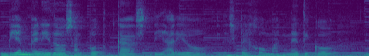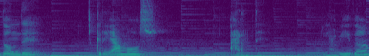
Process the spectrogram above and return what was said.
Bienvenidos al podcast diario de espejo magnético donde creamos arte, la vida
